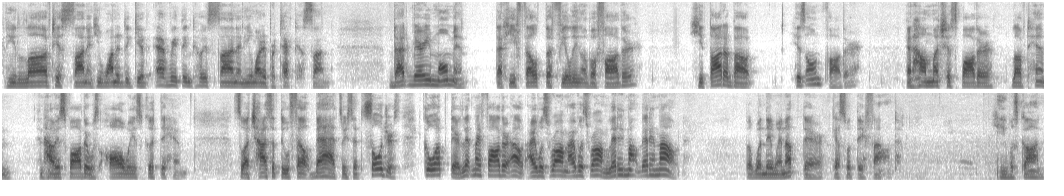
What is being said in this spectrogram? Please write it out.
And he loved his son and he wanted to give everything to his son and he wanted to protect his son. That very moment that he felt the feeling of a father, he thought about his own father and how much his father loved him and how his father was always good to him. So Ajatasattu felt bad. So he said, Soldiers, go up there. Let my father out. I was wrong. I was wrong. Let him out. Let him out. But when they went up there, guess what they found? He was gone.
